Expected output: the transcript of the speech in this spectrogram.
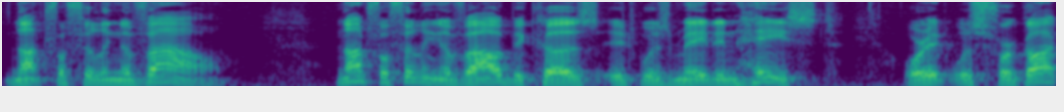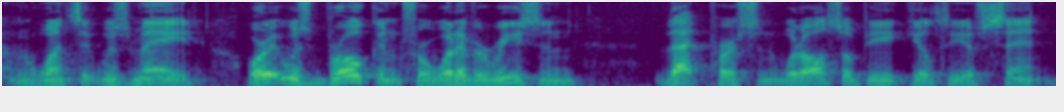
not fulfilling a vow not fulfilling a vow because it was made in haste, or it was forgotten once it was made, or it was broken for whatever reason, that person would also be guilty of sin.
